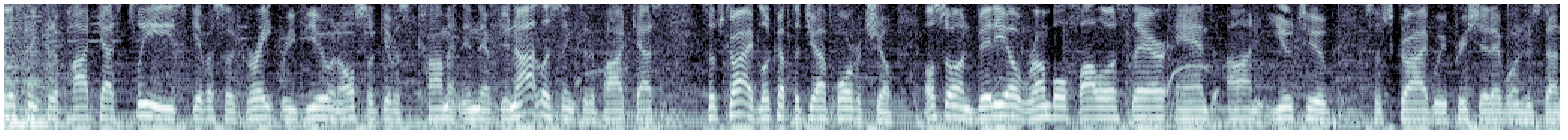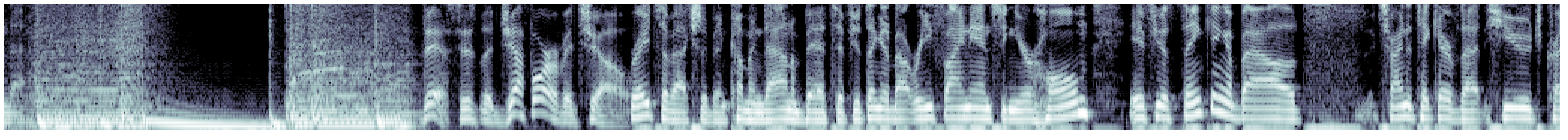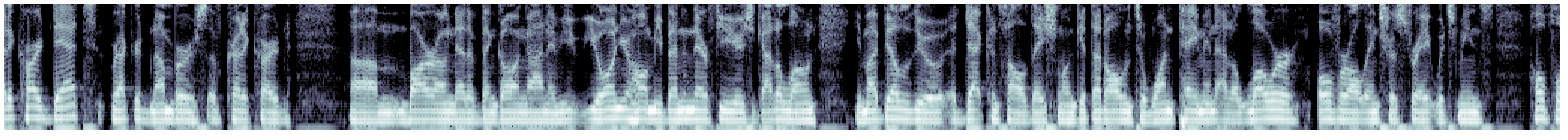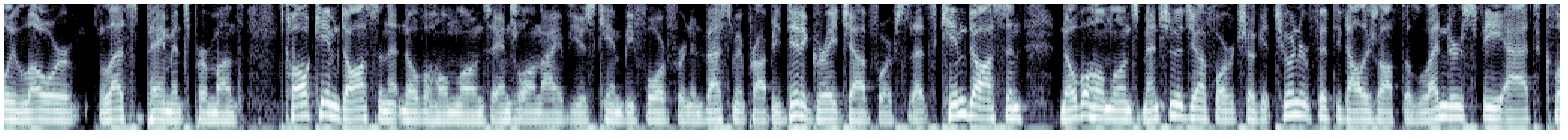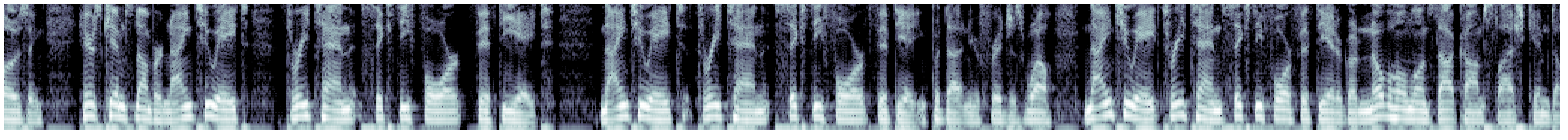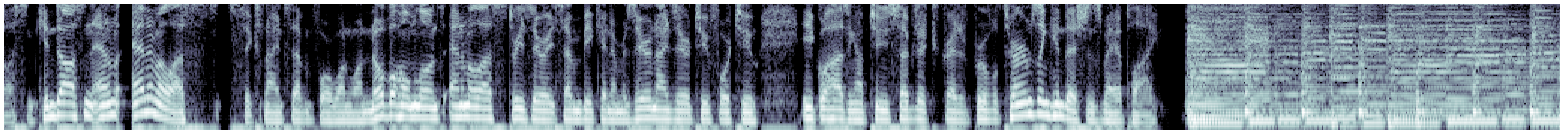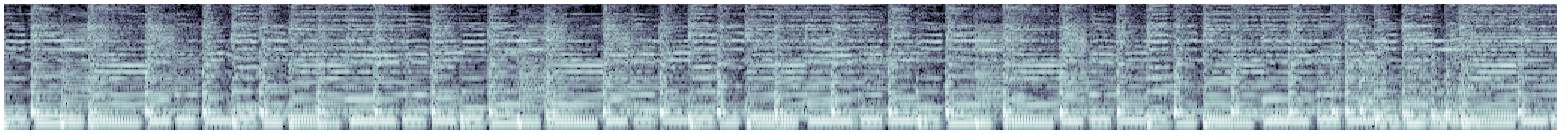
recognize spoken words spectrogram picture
you're listening to the podcast, please give us a great review and also give us a comment in there. If you're not listening to the podcast, subscribe. Look up the Jeff Oravits Show. Also on video, Rumble, follow us there, and on YouTube, subscribe. We appreciate everyone who's done that. This is the Jeff Oravits Show. Rates have actually been coming down a bit. If you're thinking about refinancing your home, if you're thinking about trying to take care of that huge credit card debt, record numbers of credit card um, borrowing that have been going on. If you, you own your home, you've been in there a few years, you got a loan, you might be able to do a debt consolidation loan, get that all into one payment at a lower overall interest rate, which means hopefully lower, less payments per month. Call Kim Dawson at Nova Home Loans. Angela and I have used Kim before for an investment property. Did a great job for us. So that's Kim Dawson, Nova Home Loans. Mention the Jeff Oravits Show. Get $250 off the lender's fee at closing. Here's Kim's number, 928-310-6458. 928-310-6458. You can put that in your fridge as well. 928-310-6458 or go to novahomeloans.com slash Kim Dawson. Kim Dawson, NMLS 697411. Nova Home Loans, NMLS 3087, BK number 090242. Equal housing opportunity subject to credit approval. Terms and conditions may apply.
